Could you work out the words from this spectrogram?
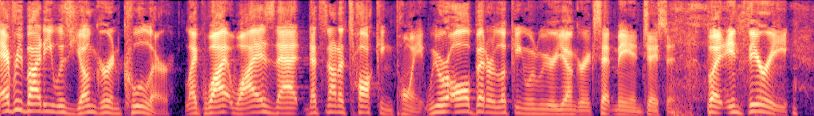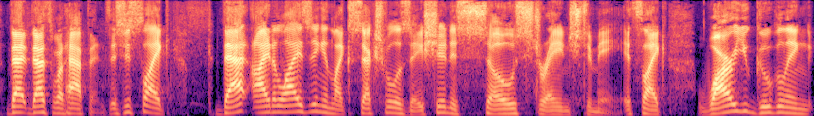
Everybody was younger and cooler. Like, why? Why is that? That's not a talking point. We were all better looking when we were younger, except me and Jason. But in theory, that that's what happens. It's just like that idolizing and like sexualization is so strange to me. It's like, why are you googling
